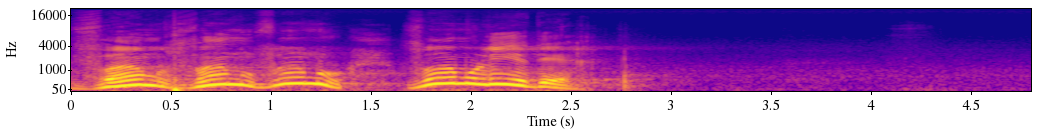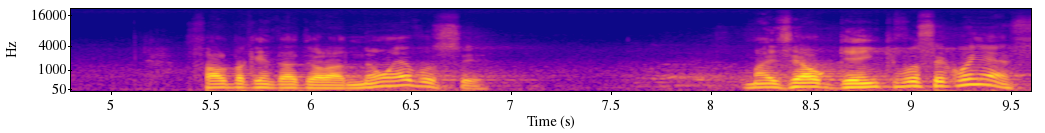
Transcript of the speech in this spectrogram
Vamos, vamos, vamos, vamos, líder. Fala para quem está do lado, não é você, mas é alguém que você conhece.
